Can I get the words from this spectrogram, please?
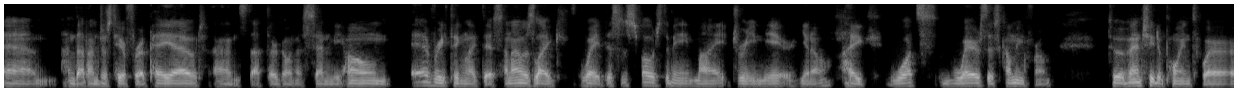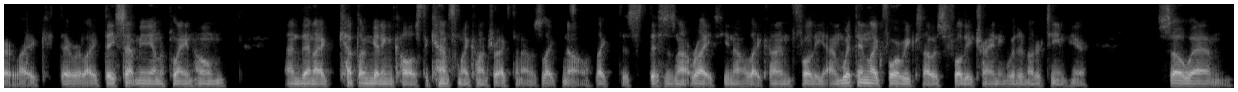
um, and that I'm just here for a payout, and that they're going to send me home, everything like this. And I was like, wait, this is supposed to be my dream year, you know? Like, what's where's this coming from? To eventually the point where like they were like they sent me on a plane home and then I kept on getting calls to cancel my contract, and I was like, no, like this this is not right, you know. Like I'm fully, and within like four weeks, I was fully training with another team here. So um,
